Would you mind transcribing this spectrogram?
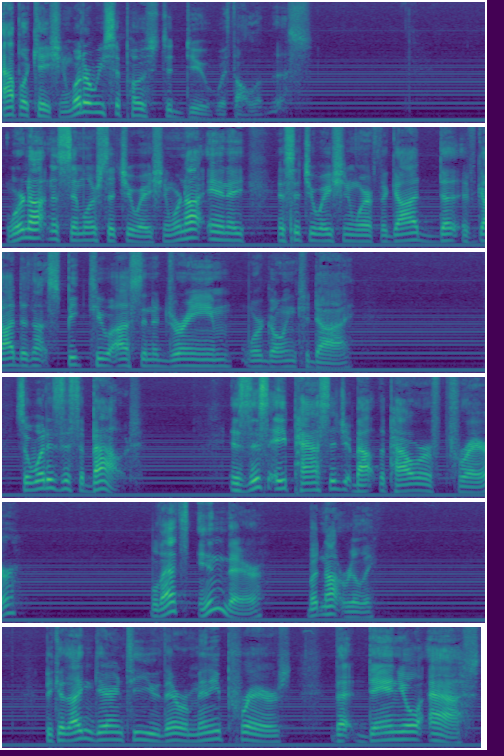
application. What are we supposed to do with all of this? We're not in a similar situation. We're not in a, a situation where if, the God do, if God does not speak to us in a dream, we're going to die. So, what is this about? Is this a passage about the power of prayer? Well, that's in there, but not really. Because I can guarantee you there were many prayers that Daniel asked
